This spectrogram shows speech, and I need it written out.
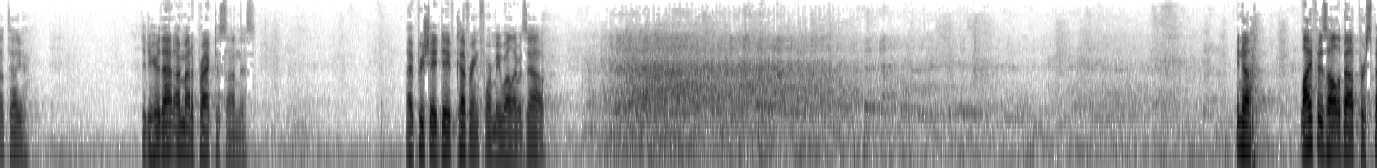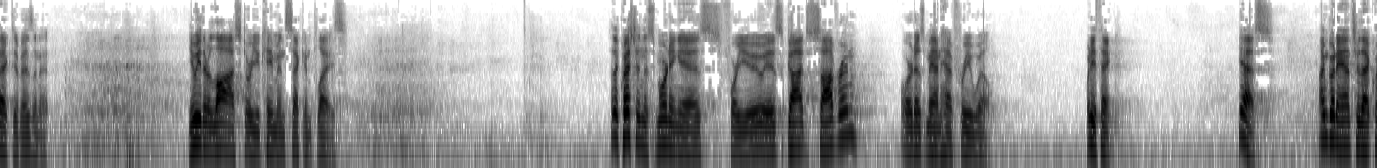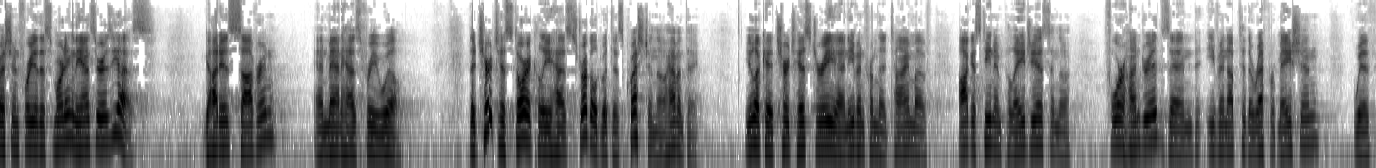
I'll tell you. Did you hear that? I'm out of practice on this. I appreciate Dave covering for me while I was out. you know, life is all about perspective, isn't it? You either lost or you came in second place. So the question this morning is for you is God sovereign or does man have free will? What do you think? Yes. I'm going to answer that question for you this morning. The answer is yes. God is sovereign and man has free will. The church historically has struggled with this question, though, haven't they? You look at church history, and even from the time of Augustine and Pelagius and the 400s and even up to the Reformation with,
